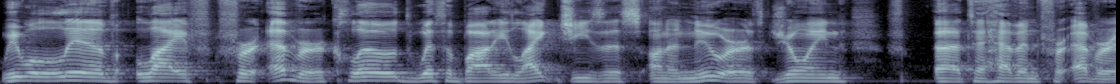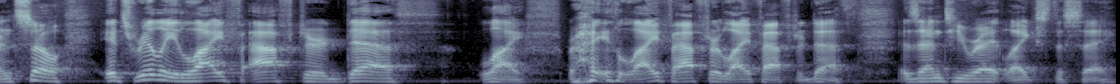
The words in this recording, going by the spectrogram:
we will live life forever, clothed with a body like Jesus on a new earth, joined uh, to heaven forever. And so it's really life after death, life, right? life after life after death, as N.T. Wright likes to say.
